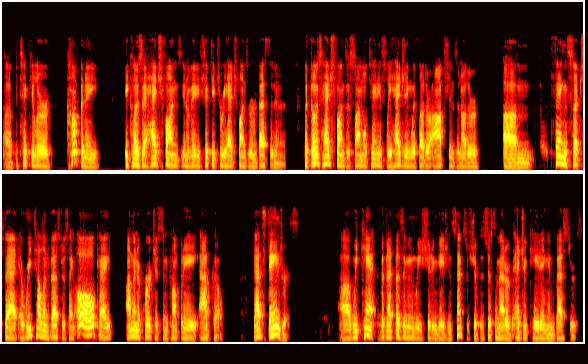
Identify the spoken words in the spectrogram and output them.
a particular company because the hedge funds, you know, maybe 53 hedge funds are invested in it. But those hedge funds are simultaneously hedging with other options and other um, things, such that a retail investor saying, "Oh, okay, I'm going to purchase in company Abco," that's dangerous uh, we can't, but that doesn't mean we should engage in censorship. It's just a matter of educating investors.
